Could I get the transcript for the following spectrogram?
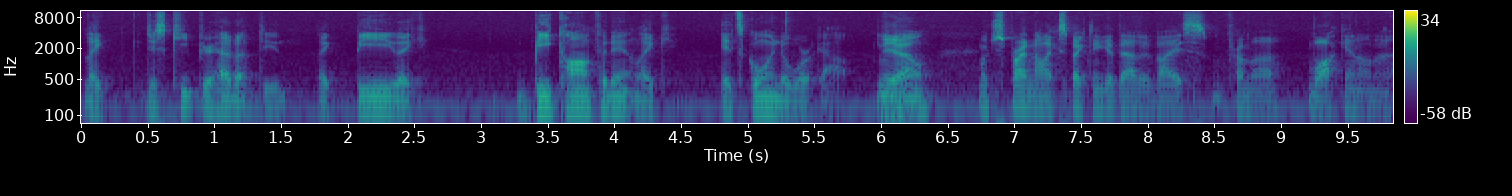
like just keep your head up, dude. Like be like, be confident. Like it's going to work out. You yeah. Know? Which is probably not expecting to get that advice from a walk in on a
